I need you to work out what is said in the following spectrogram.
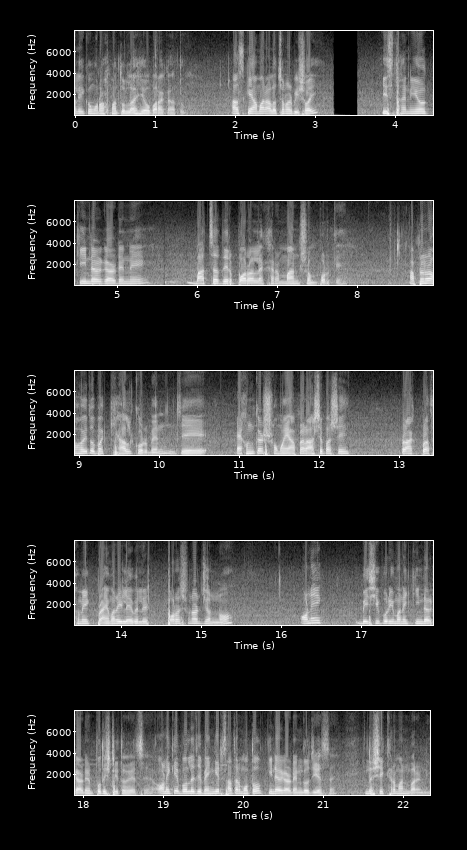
আলাইকুম রহমতুল্লাহি ওবরাকাতু। আজকে আমার আলোচনার বিষয়, স্থানীয় কিন্ডার গার্ডেনে বাচ্চাদের পড়ালেখার মান সম্পর্কে। আপনারা হয়তো বা খেয়াল করবেন যে এখনকার সময়ে আপনার আশেপাশে প্রাক প্রাথমিক প্রাইমারি লেভেলের পড়াশোনার জন্য অনেক বেশি পরিমাণে কিন্ডার গার্ডেন প্রতিষ্ঠিত হয়েছে। অনেকে বলে যে ব্যাঙ্গের ছাতার মতো কিন্ডার গার্ডেন গজিয়েছে, কিন্তু শিক্ষার মান বাড়েনি।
